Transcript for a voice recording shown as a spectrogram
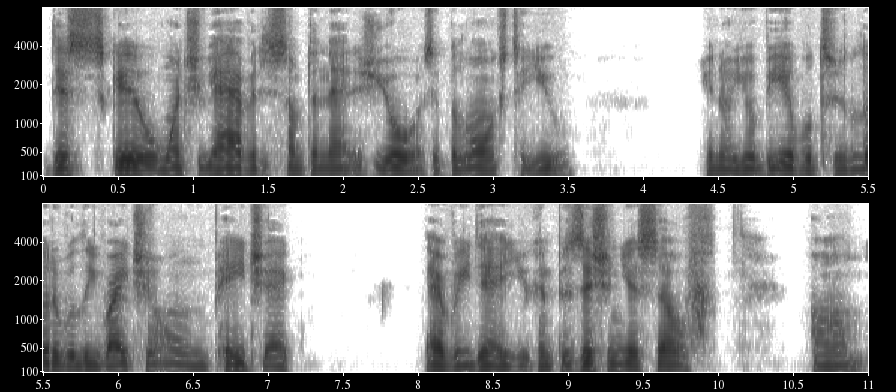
this skill, once you have it, is something that is yours. It belongs to you. You know, you'll be able to literally write your own paycheck every day. You can position yourself um,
